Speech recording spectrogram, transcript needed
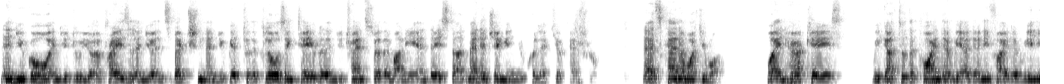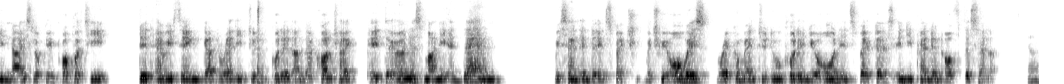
then you go and you do your appraisal and your inspection and you get to the closing table and you transfer the money and they start managing and you collect your cash flow. That's kind of what you want. Well, in her case, we got to the point that we identified a really nice looking property, did everything, got ready to put it under contract, paid the earnest money, and then we sent in the inspection, which we always recommend to do. Put in your own inspector as independent of the seller. Yeah.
